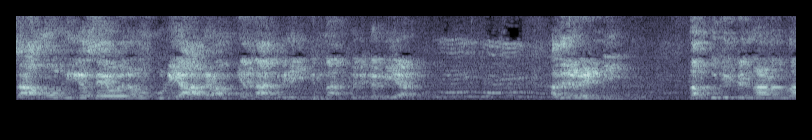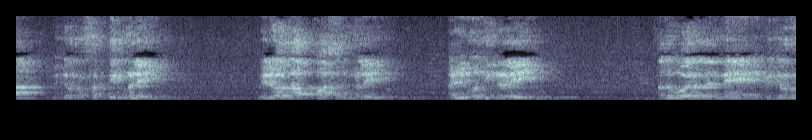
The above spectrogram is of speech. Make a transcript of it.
സാമൂഹിക സേവനവും കൂടി ആകണം എന്നാഗ്രഹിക്കുന്ന ഒരു കവിയാണ്. അതിനുവേണ്ടി നമുക്ക് ചുറ്റും കാണുന്ന വികൃത സത്യങ്ങളെയും വിരോധാഭാസങ്ങളെയും അഴിമതികളെയും അതുപോലെ തന്നെ വികൃത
